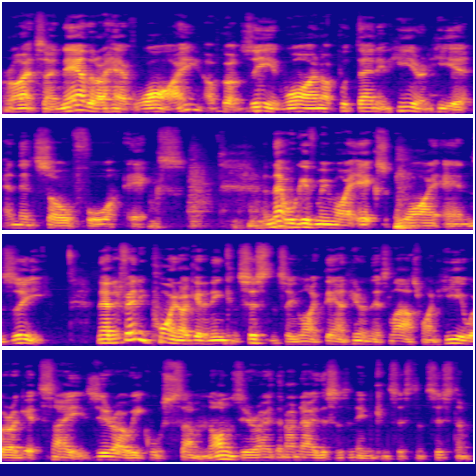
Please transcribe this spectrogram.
Alright, so now that I have y, I've got z and y, and I put that in here and here, and then solve for x. And that will give me my x, y, and z. Now, if at any point I get an inconsistency, like down here in this last one here, where I get, say, 0 equals some non-zero, then I know this is an inconsistent system.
